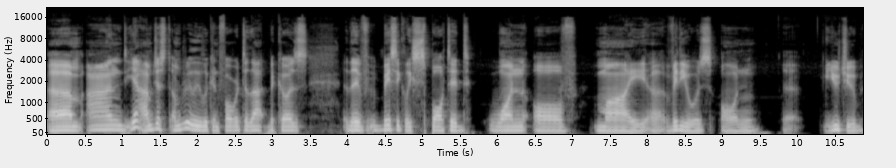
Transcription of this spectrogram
Um, and yeah, I'm just I'm really looking forward to that because they've basically spotted one of my uh, videos on uh, YouTube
